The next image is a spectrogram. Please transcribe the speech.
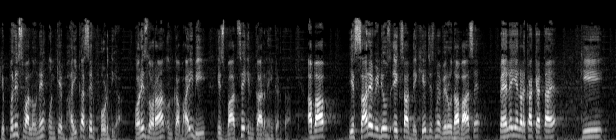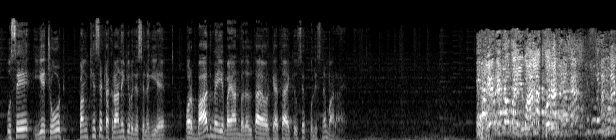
कि पुलिस वालों ने उनके भाई का सिर फोड़ दिया और इस दौरान उनका भाई भी इस बात से इनकार नहीं करता। अब आप ये सारे वीडियोस एक साथ देखिए जिसमें विरोधाभास है। पहले ये लड़का कहता है कि उसे ये चोट पंखे से टकराने की वजह से लगी है और बाद में यह बयान बदलता है और कहता है कि उसे पुलिस ने मारा है। ये देखो भाई वहाँ लग हो। रखा है। अंदर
